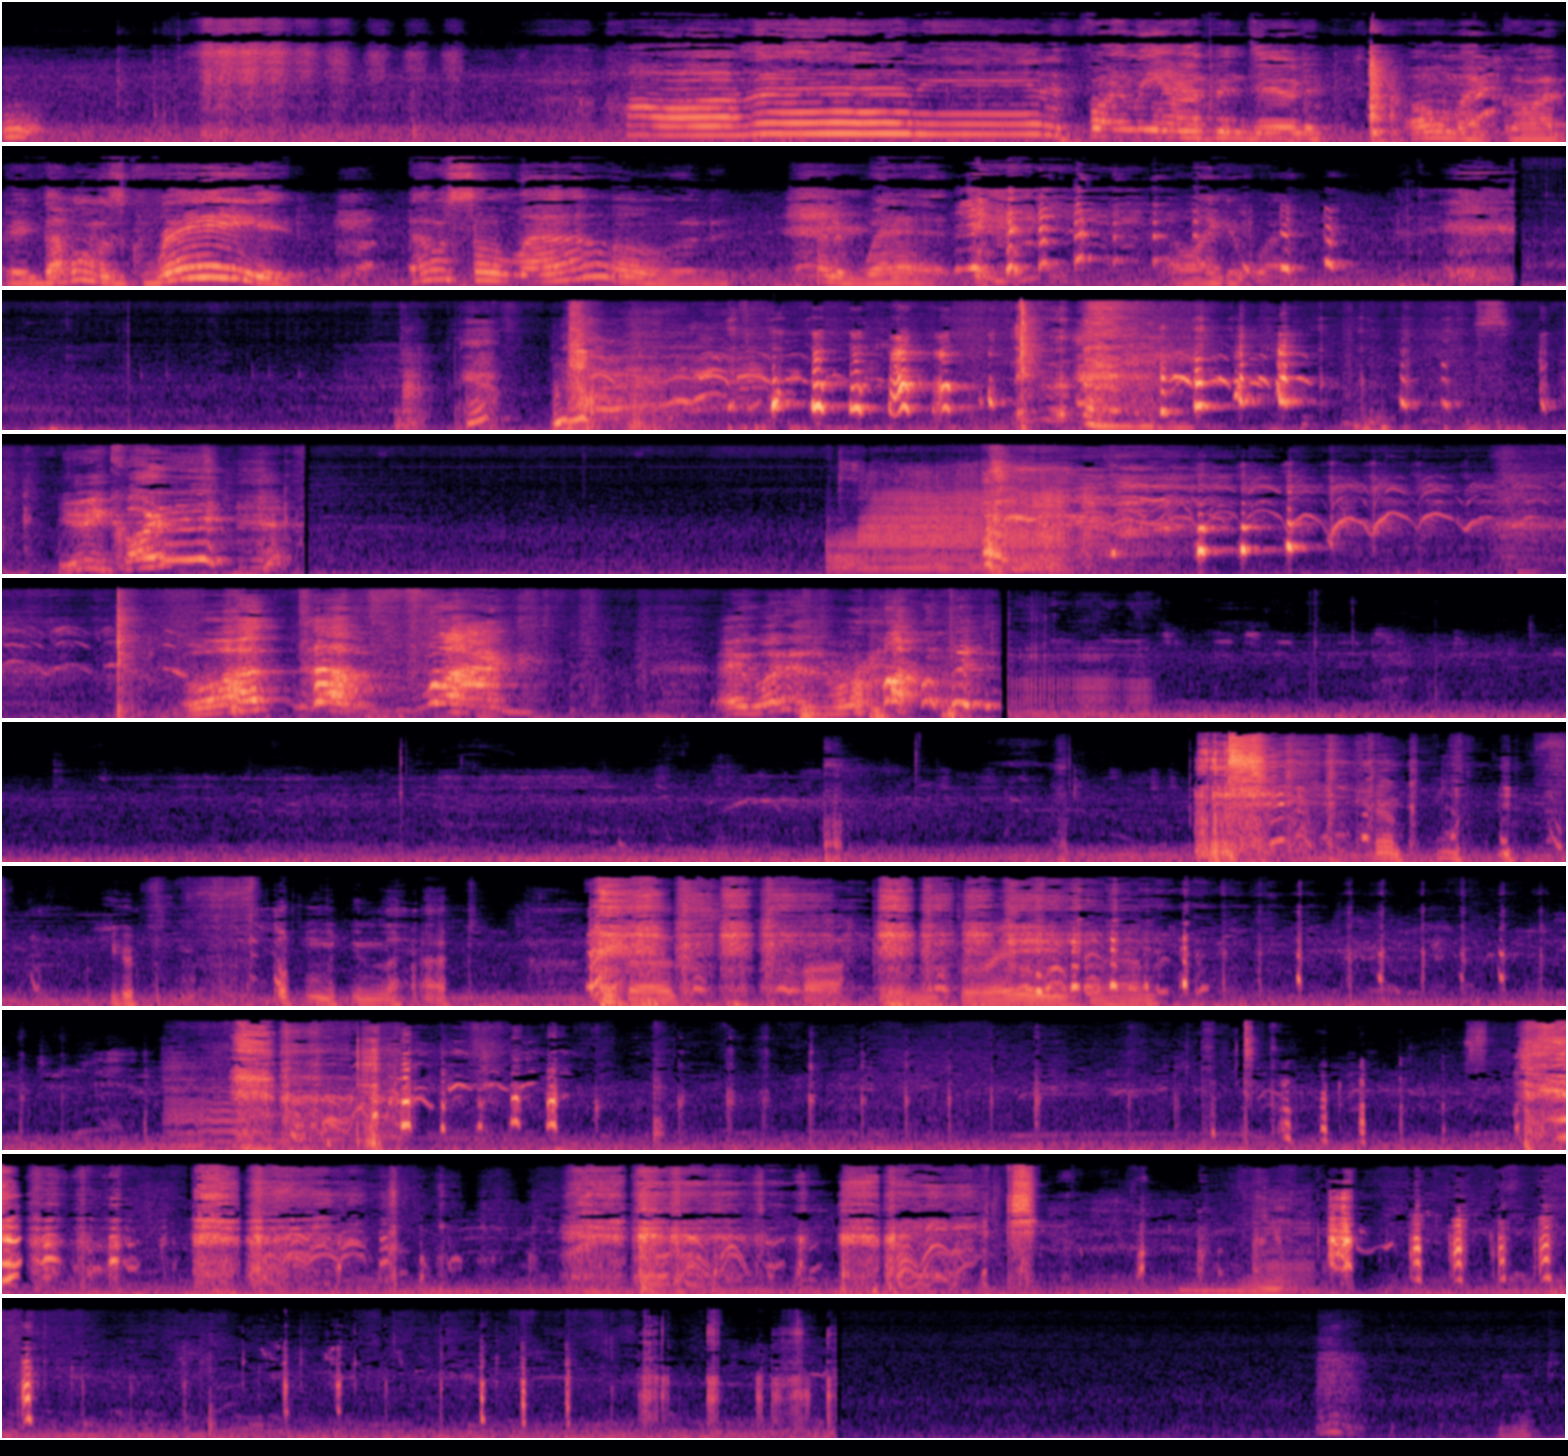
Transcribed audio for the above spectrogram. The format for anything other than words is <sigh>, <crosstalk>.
Oh, me. It finally happened, dude. Oh my god, babe. That one was great. That was so loud. Kind of wet. I like it wet. you recorded it? What the fuck? Hey, what is wrong with I can't believe you're filming that. That's fucking brave, man.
